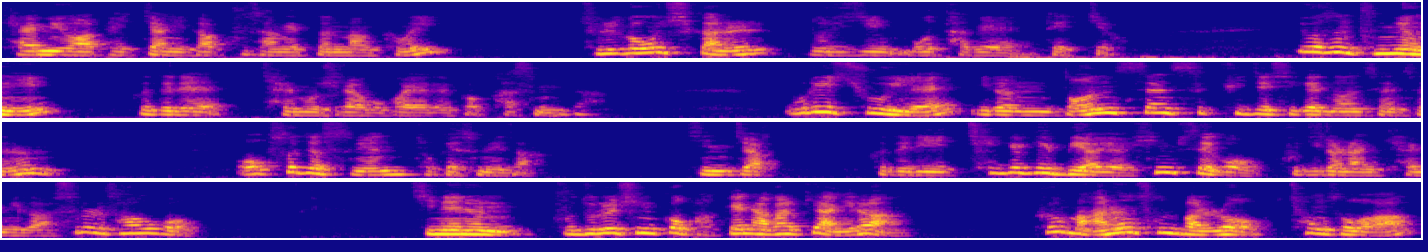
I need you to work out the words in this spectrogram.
개미와 배짱이가 구상했던 만큼의 즐거운 시간을 누리지 못하게 됐죠. 이것은 분명히 그들의 잘못이라고 봐야 될 것 같습니다. 우리 주위에 이런 넌센스 퀴즈식의 넌센스는 없어졌으면 좋겠습니다. 진작 그들이 체격에 비하여 힘세고 부지런한 개미가 술을 사오고 지네는 구두를 신고 밖에 나갈 게 아니라 그 많은 손발로 청소와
